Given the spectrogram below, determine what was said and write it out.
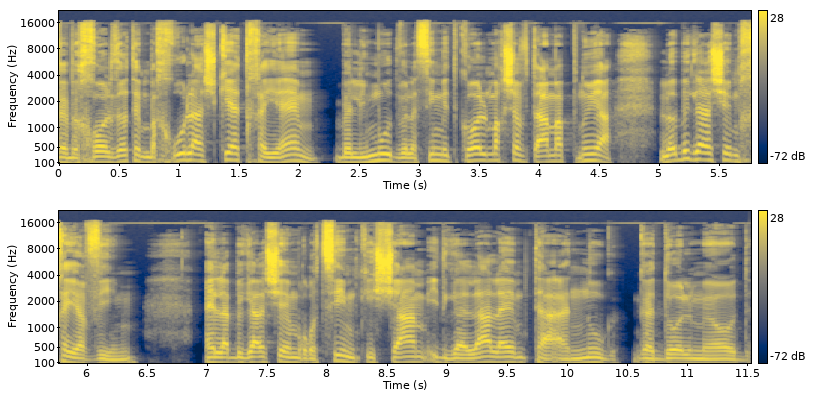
ובכל זאת הם בחרו להשקיע את חייהם בלימוד ולשים את כל מחשבתם הפנויה, לא בגלל שהם חייבים, אלא בגלל שהם רוצים, כי שם התגלה להם תענוג גדול מאוד.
